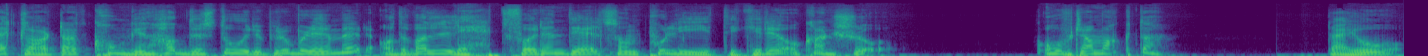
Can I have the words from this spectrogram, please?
det er klart at kongen hadde store problemer, og det var lett for en del sånn politikere å kanskje overta makta. Det er jo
